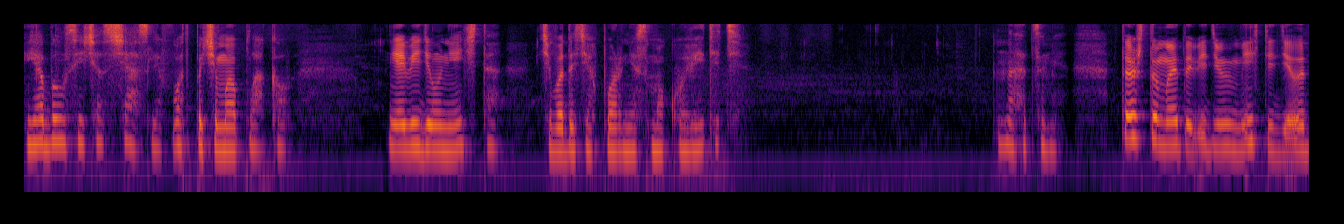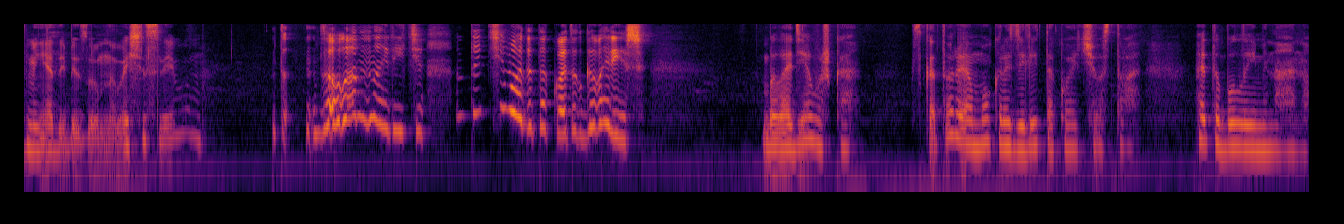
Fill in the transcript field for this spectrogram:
Я был сейчас счастлив, вот почему я плакал. Я видел нечто, чего до сих пор не смог увидеть. Нацами, то, что мы это видим вместе, делает меня до безумного счастливым. Да, да ладно, Ричи, ты чего ты такое тут говоришь? Была девушка, с которой я мог разделить такое чувство. Это было именно оно.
